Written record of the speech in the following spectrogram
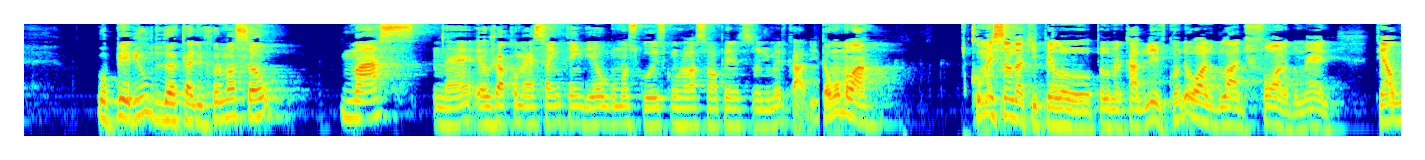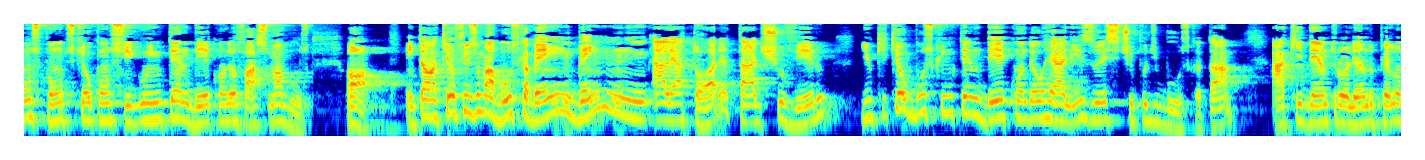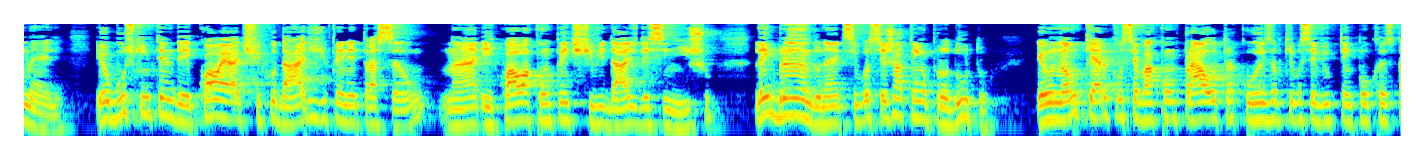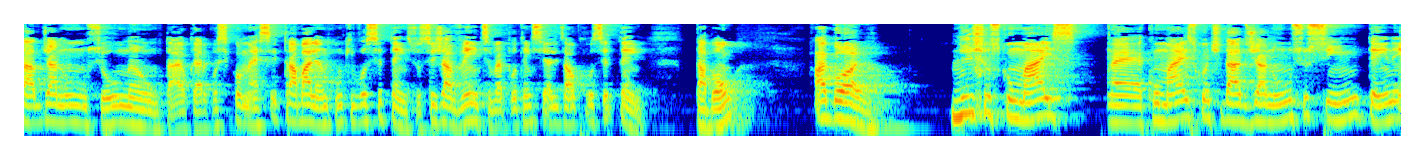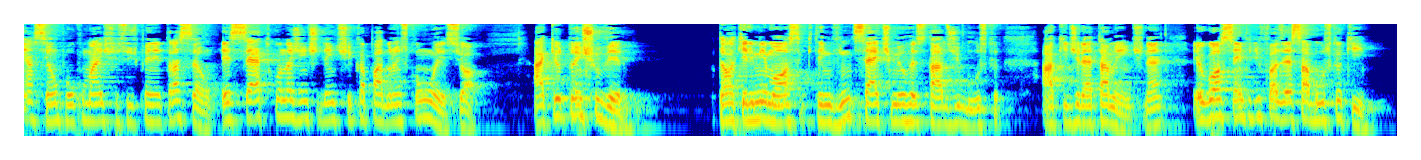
o período daquela informação, mas né, eu já começo a entender algumas coisas com relação à penetração de mercado. Então vamos lá. Começando aqui pelo, pelo Mercado Livre, quando eu olho do lado de fora do MELI, tem alguns pontos que eu consigo entender quando eu faço uma busca. Ó, então aqui eu fiz uma busca bem, bem aleatória, tá? De chuveiro. E o que, que eu busco entender quando eu realizo esse tipo de busca, tá? Aqui dentro, olhando pelo MELI. Eu busco entender qual é a dificuldade de penetração né, e qual a competitividade desse nicho. Lembrando né, que se você já tem o produto, eu não quero que você vá comprar outra coisa porque você viu que tem pouco resultado de anúncio ou não, tá? Eu quero que você comece trabalhando com o que você tem. Se você já vende, você vai potencializar o que você tem, tá bom? Agora, nichos com mais é, com mais quantidade de anúncios, sim, tendem a ser um pouco mais difícil de penetração, exceto quando a gente identifica padrões como esse, ó. Aqui eu estou em chuveiro. Então aqui ele me mostra que tem 27 mil resultados de busca aqui diretamente, né? Eu gosto sempre de fazer essa busca aqui.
